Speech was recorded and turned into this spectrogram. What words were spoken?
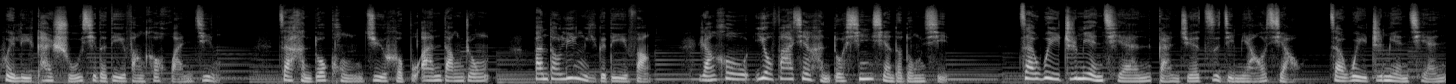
会离开熟悉的地方和环境，在很多恐惧和不安当中，搬到另一个地方，然后又发现很多新鲜的东西。在未知面前，感觉自己渺小；在未知面前，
